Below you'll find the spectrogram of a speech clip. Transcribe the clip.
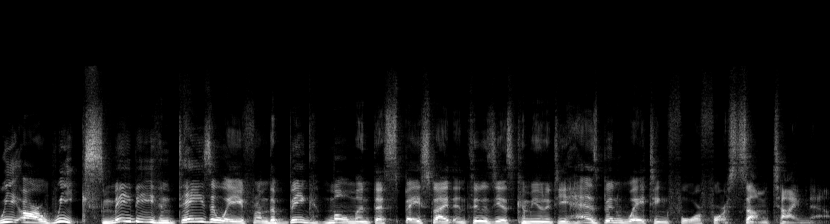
We are weeks, maybe even days away from the big moment the spaceflight enthusiast community has been waiting for for some time now.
